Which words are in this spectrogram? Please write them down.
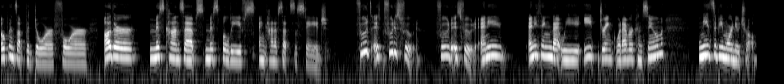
opens up the door for other misconcepts, misbeliefs, and kind of sets the stage. Food, eh, food is food. Food is food. Any anything that we eat, drink, whatever, consume needs to be more neutral.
